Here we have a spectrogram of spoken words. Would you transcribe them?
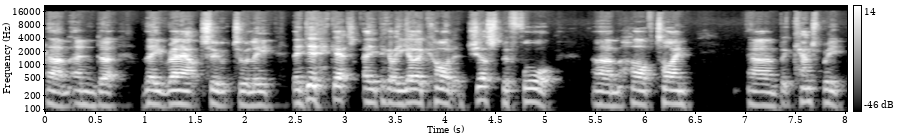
Um, and uh, they ran out to to a lead. They did get a pick up a yellow card just before um, half time, um, but Canterbury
